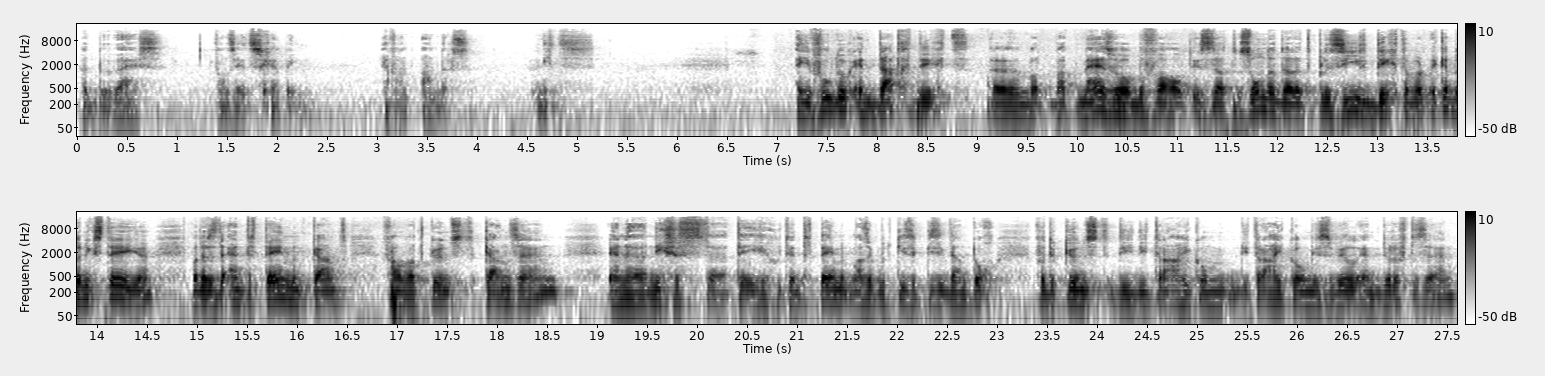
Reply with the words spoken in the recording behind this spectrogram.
het bewijs van zijn schepping en van anders niets. En je voelt ook in dat gedicht, uh, wat, wat mij zo bevalt, is dat zonder dat het plezier dichter wordt. Ik heb er niks tegen, maar dat is de entertainmentkant van wat kunst kan zijn. En uh, niks is uh, tegen goed entertainment, maar als ik moet kiezen, kies ik dan toch voor de kunst die, die, tragicom, die tragicomisch wil en durft te zijn.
